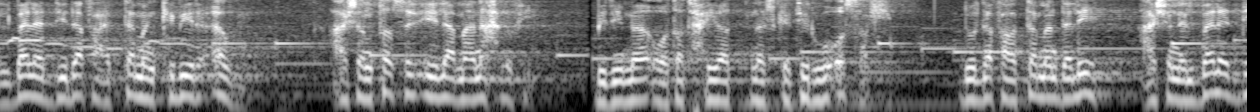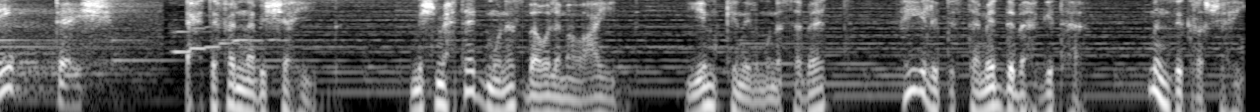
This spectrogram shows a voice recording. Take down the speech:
البلد دي دفعت ثمن كبير قوي عشان تصل إلى ما نحن فيه بدماء وتضحيات ناس كتير وأسر. دول دفعوا الثمن ده ليه؟ عشان البلد دي تعيش. احتفالنا بالشهيد. مش محتاج مناسبة ولا مواعيد. يمكن المناسبات هي اللي بتستمد بهجتها من ذكرى الشهيد.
